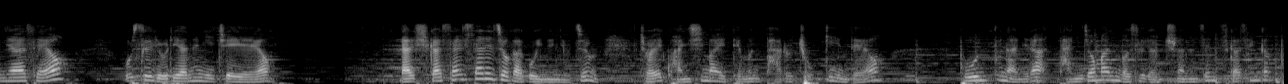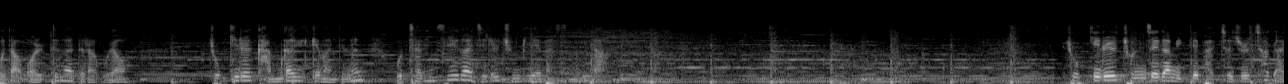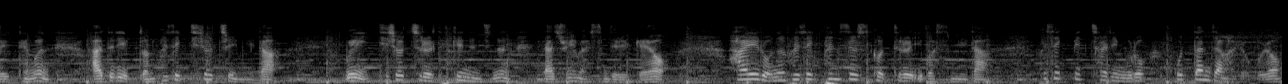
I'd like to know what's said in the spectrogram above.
안녕하세요. 옷을 요리하는 이주예요. 날씨가 쌀쌀해져 가고 있는 요즘 저의 관심 아이템은 바로 조끼인데요. 보온뿐 아니라 단정한 멋을 연출하는 센스가 생각보다 월등하더라고요. 조끼를 감각 있게 만드는 옷차림 세 가지를 준비해 봤습니다. 조끼를 존재감 있게 받쳐줄 첫 아이템은 아들이 입던 회색 티셔츠입니다. 왜 이 티셔츠를 택했는지는 나중에 말씀드릴게요. 하의로는 회색 펜슬 스커트를 입었습니다. 회색빛 차림으로 꽃단장 하려고요.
